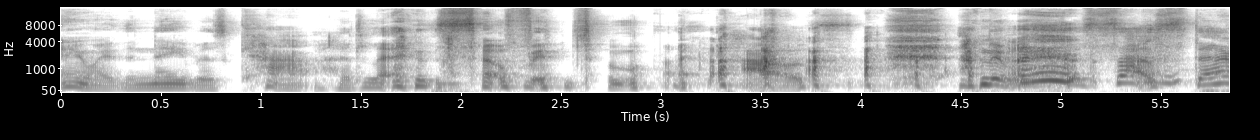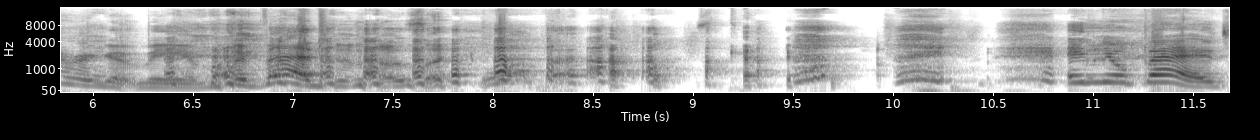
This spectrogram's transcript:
Anyway, the neighbour's cat had let itself into my house, and it was just sat staring at me in my bed, and I was like, "What the hell?" is going on?" in your bed.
